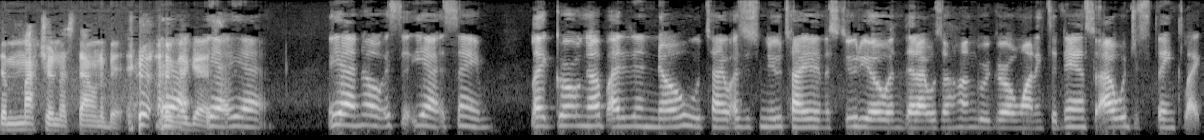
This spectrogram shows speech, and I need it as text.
the macho-ness down a bit. yeah, I guess. Yeah, yeah. Yeah, no, it's yeah, same. Like growing up, I didn't know who Ty was. I just knew Taya in the studio and that I was a hungry girl wanting to dance. So I would just think like,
